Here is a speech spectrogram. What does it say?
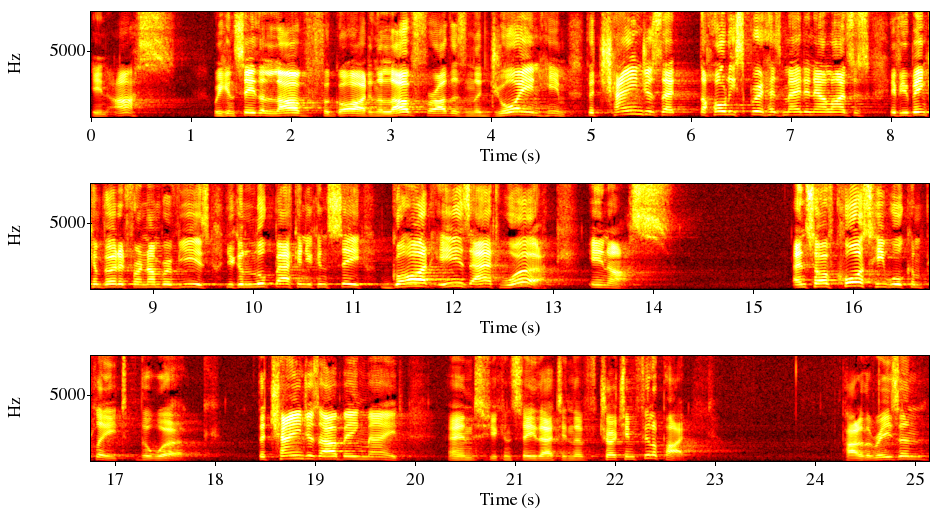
In us. We can see the love for God and the love for others and the joy in Him, the changes that the Holy Spirit has made in our lives. If you've been converted for a number of years, you can look back and you can see God is at work in us. And so, of course, He will complete the work. The changes are being made. And you can see that in the church in Philippi. Part of the reason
